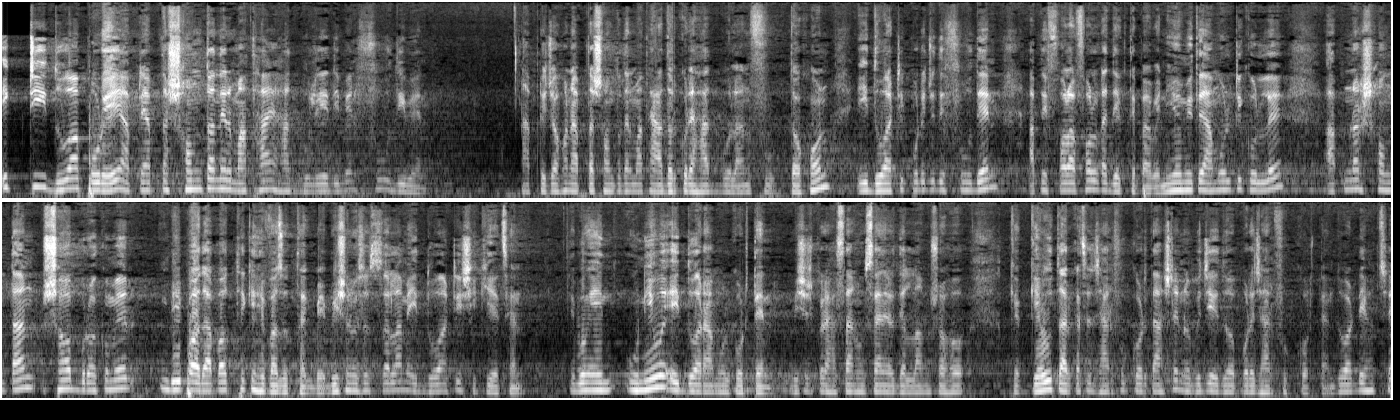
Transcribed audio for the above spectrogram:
একটি দোয়া পড়ে আপনি আপনার সন্তানের মাথায় হাত বুলিয়ে দিবেন, ফু দিবেন। আপনি যখন আপনার সন্তানের মাথায় আদর করে হাত বোলান, ফু, তখন এই দোয়াটি পড়ে যদি ফু দেন, আপনি ফলাফলটা দেখতে পাবেন। নিয়মিত আমলটি করলে আপনার সন্তান সব রকমের বিপদ আপদ থেকে হেফাজত থাকবে। বিষ্ণু সাল্লাম এই দোয়াটি শিখিয়েছেন। এবং এই উনিও এই দোয়ার আমল করতেন। বিশেষ করে হাসান হুসাইনের দেল্লাম সহ কেউ তার কাছে ঝাড়ফুঁক করতে আসলে নবীজি এই দোয়া পরে ঝাড়ফুঁক করতেন। দোয়াটি হচ্ছে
